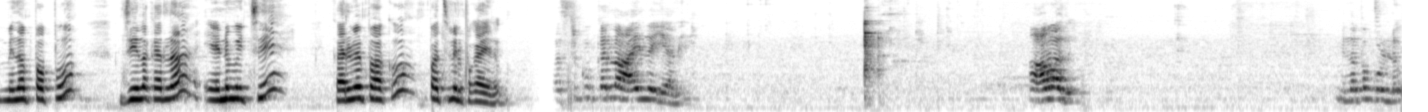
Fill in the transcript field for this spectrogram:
మినప్పప్పు జీలకర్ర ఎండుమిర్చి కరివేపాకు పచ్చిమిరపకాయలు. ఫస్ట్ కుక్కర్లో ఆయిల్ వేయాలి. ఆవాలు మినపగుళ్ళు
